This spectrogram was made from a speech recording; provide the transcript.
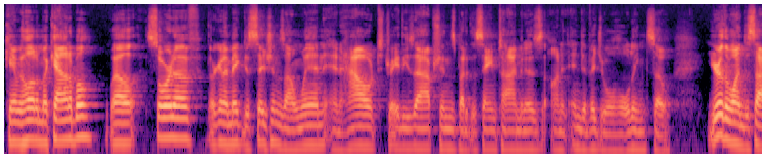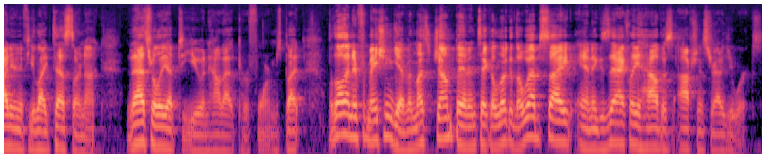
can we hold them accountable? Well, sort of. They're going to make decisions on when and how to trade these options, but at the same time, it is on an individual holding. So you're the one deciding if you like Tesla or not. That's really up to you and how that performs. But with all that information given, let's jump in and take a look at the website and exactly how this option strategy works.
